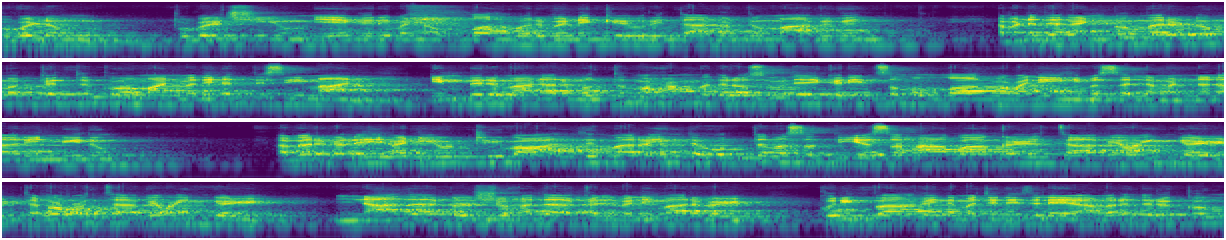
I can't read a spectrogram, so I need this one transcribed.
പുകഴും പുകഴ്ചയും ഏകരിവൻ അള്ളാഹു ഒരുവനുക്ക് ഉരുത്താകട്ടും ആകുക. അവനത് അൻപും മരടും മക്കത്ത് കോമാൻ മദിനത്ത് സീമാൻ എമ്പെരുമാനാർ മുത്തു മുഹമ്മദ് റസൂലെ കരീം സല്ലാഹു അലൈഹി വസല്ലം അണ്ണലാറിൻ മീതും அவர்களை அடியொற்றி வாழ்ந்து மறைந்த உத்தம சத்திய சஹாபாக்கள் தாபியங்கள் தபு தாபியங்கள் நாதாக்கள் சுஹதாக்கள் வலிமார்கள். குறிப்பாக இந்த மஜ்லிஸிலே அமர்ந்திருக்கும்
